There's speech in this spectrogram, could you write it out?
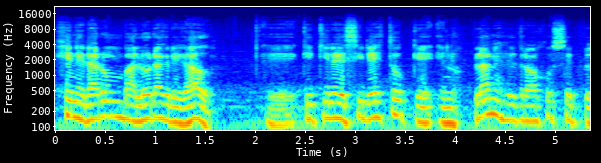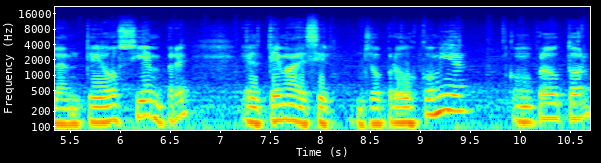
generaron valor agregado. Eh, ¿Qué quiere decir esto? Que en los planes de trabajo se planteó siempre el tema de decir, yo produzco miel como productor,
